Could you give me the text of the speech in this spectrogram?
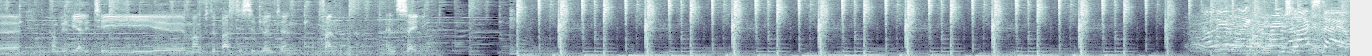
uh, conviviality uh, amongst the participants and fun and sailing. How do you like French lifestyle?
